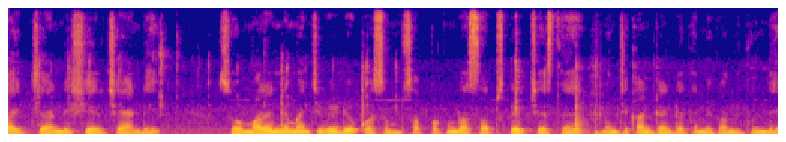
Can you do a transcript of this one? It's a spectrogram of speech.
లైక్ చేయండి షేర్ చేయండి. సో మరిన్ని మంచి వీడియో కోసం తప్పకుండా సబ్స్క్రైబ్ చేస్తే మంచి కంటెంట్ అయితే మీకు అందుతుంది.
